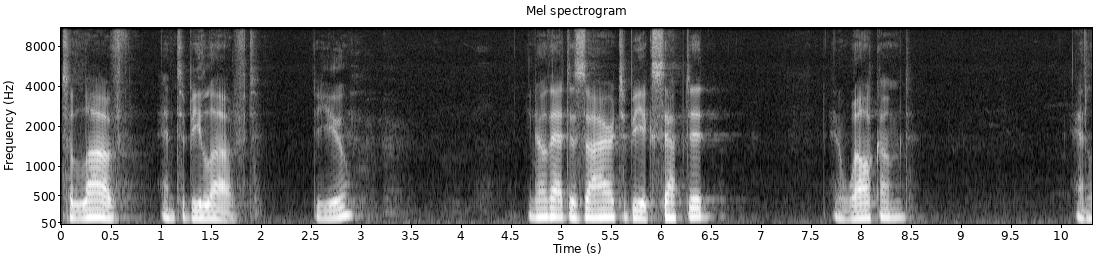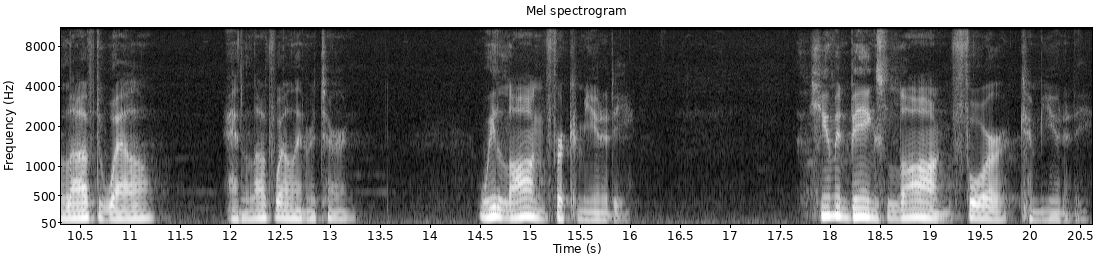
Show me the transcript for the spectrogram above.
to love and to be loved. Do you? You know that desire to be accepted and welcomed and loved well and love well in return. We long for community. Human beings long for community.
